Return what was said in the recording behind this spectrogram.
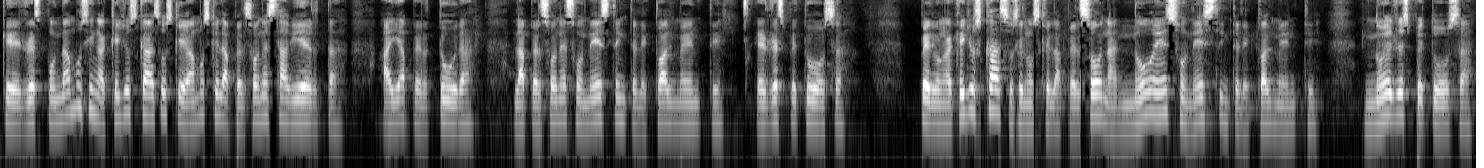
que respondamos en aquellos casos que veamos que la persona está abierta, hay apertura, la persona es honesta intelectualmente, es respetuosa, pero en aquellos casos en los que la persona no es honesta intelectualmente, no es respetuosa,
